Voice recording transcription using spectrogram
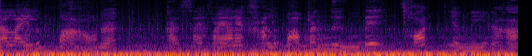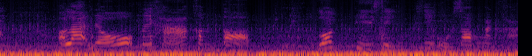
อะไรหรือเปล่านะ กัดสายไฟอะไรขาดหรือเปล่ามันถึงได้ช็อตอย่างนี้นะคะ เอาละเดี๋ยวไปหาคำตอบรถพีสิงที่อู่ซ่อมกันค่ะ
